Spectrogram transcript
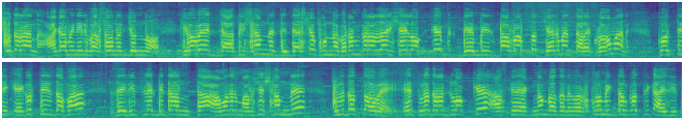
সুতরাং আগামী নির্বাচনের জন্য কীভাবে জাতির সামনে যে দেশকে পুনর্গঠন করা যায় সেই লক্ষ্যে চেয়ারম্যান তারেক রহমান কর্তৃক একত্রিশ দফা যে রিফ্লেট বিতরণ, তা আমাদের মানুষের সামনে তুলে ধরতে হবে। এই তুলে ধরার লক্ষ্যে আজকে এক নম রাজানগর শ্রমিক দল কর্তৃক আয়োজিত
